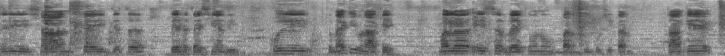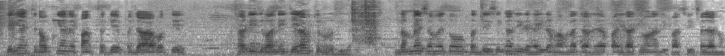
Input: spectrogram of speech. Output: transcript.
ਜਿਹੜੀ ਸ਼ਾਨ ਤੇ ਇੱਜ਼ਤ ਦੇ ਹਤੈਸ਼ੀਆਂ ਦੀ ਕੋਈ ਕਮੇਟੀ ਬਣਾ ਕੇ ਮਤਲਬ ਇਸ ਵੈਕੂਮ ਨੂੰ ਭਰਨ ਦੀ ਕੋਸ਼ਿਸ਼ ਕਰਨ ਤਾਂ ਕਿ ਜਿਹੜੀਆਂ ਚੁਣੌਤੀਆਂ ਨੇ ਪੰਥ ਅੱਗੇ, ਪੰਜਾਬ ਅੱਗੇ ਸਾਡੀ ਜਵਾਨੀ ਜੇਲ੍ਹਾਂ ਵਿੱਚ ਰੁਲ ਰਹੀ ਹੈ ਲੰਮੇ ਸਮੇਂ ਤੋਂ ਬੰਦੀ ਸਿੰਘਾਂ ਦੀ ਰਿਹਾਈ ਦਾ ਮਾਮਲਾ ਚੱਲ ਰਿਹਾ, ਭਾਈ ਰਾਜਵਾਨਾ ਦੀ ਫਾਂਸੀ ਸਜ਼ਾ ਨੂੰ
